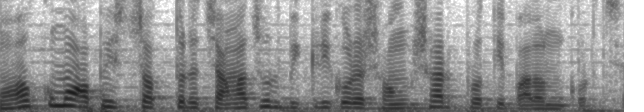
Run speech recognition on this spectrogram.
মহকুমা অফিস চত্বরে চানাচুর বিক্রি করে সংসার প্রতিপালন করছে।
